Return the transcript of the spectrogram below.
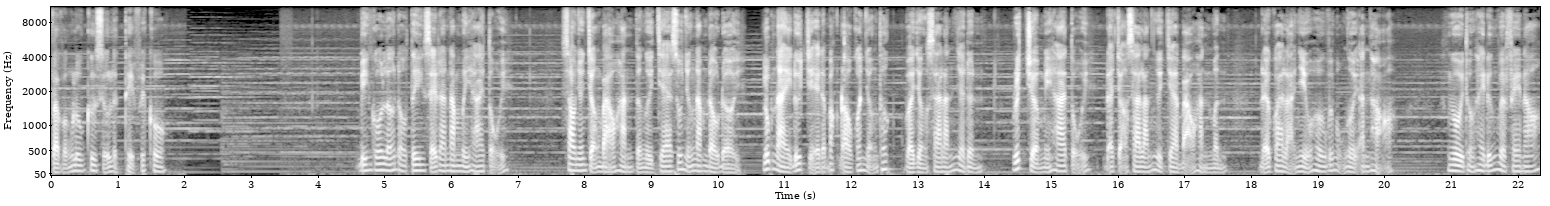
và vẫn luôn cư xử lịch thiệp với cô. Biến cố lớn đầu tiên xảy ra năm 12 tuổi. Sau những trận bạo hành từ người cha suốt những năm đầu đời, lúc này đứa trẻ đã bắt đầu có nhận thức và dần xa lánh gia đình. Richard 12 tuổi đã chọn xa lánh người cha bạo hành mình để qua lại nhiều hơn với một người anh họ. Người thường hay đứng về phe nó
